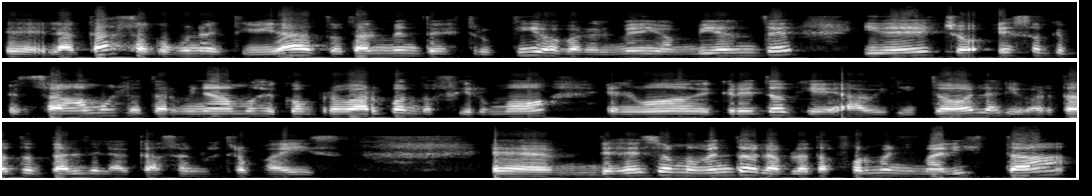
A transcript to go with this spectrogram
eh, la casa como una actividad totalmente destructiva para el medio ambiente y de hecho eso que pensábamos lo terminábamos de comprobar cuando firmó el nuevo decreto que habilitó la libertad total de la casa en nuestro país. Eh, desde ese momento la plataforma animalista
